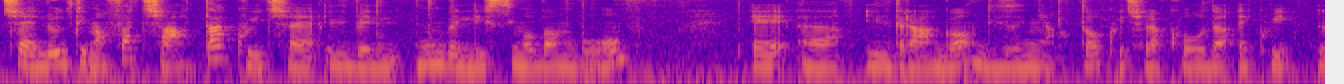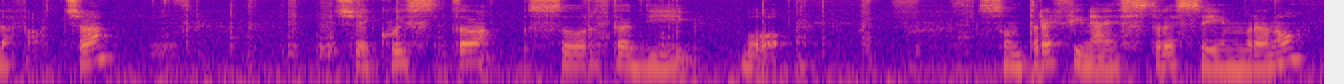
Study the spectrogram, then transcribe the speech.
C'è l'ultima facciata qui c'è be un bellissimo bambù e uh, il drago disegnato. Qui c'è la coda e qui la faccia. C'è questa sorta di boh sono tre finestre sembrano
